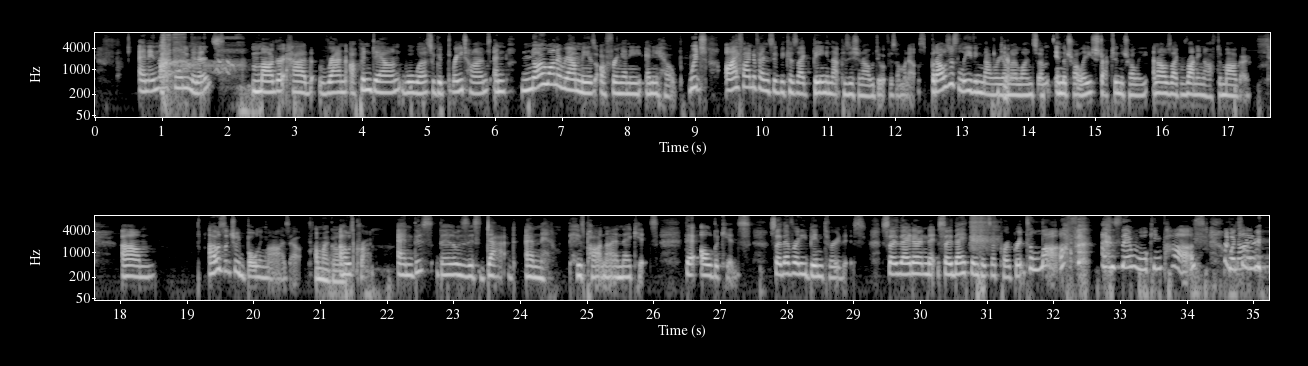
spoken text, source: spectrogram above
And in that 40 minutes, Margaret had ran up and down Woolworths a good three times, and no one around me is offering any any help, which I find offensive because like being in that position, I would do it for someone else. But I was just leaving Mallory on her lonesome in the trolley, strapped in the trolley, and I was like running after Margot. Um, I was literally bawling my eyes out. Oh my god. I was crying. And this there was this dad and his partner and their kids. They're older kids. So they've already been through this. So they don't so they think it's appropriate to laugh as they're walking past when I'm 40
